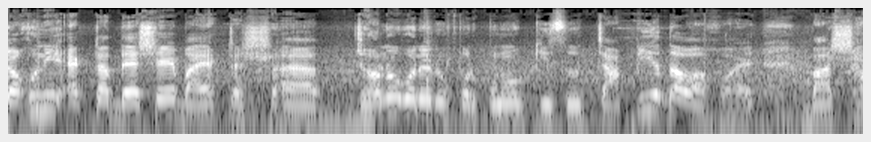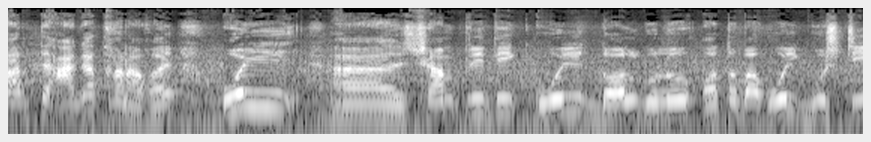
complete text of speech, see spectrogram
যখনই একটা দেশে বা একটা জনগণের উপর কোনো কিছু চাপিয়ে দেওয়া হয় বা স্বার্থে আঘাত হানা হয়, ওই সাম্প্রতিক ওই দলগুলো অথবা ওই গোষ্ঠী,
